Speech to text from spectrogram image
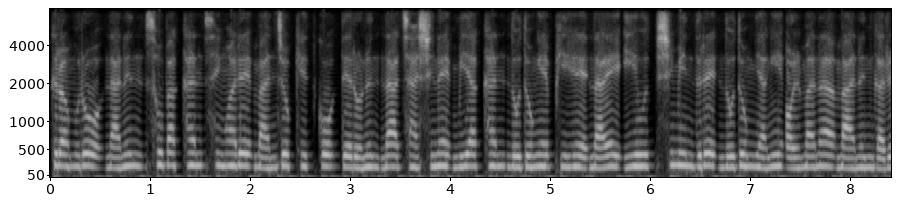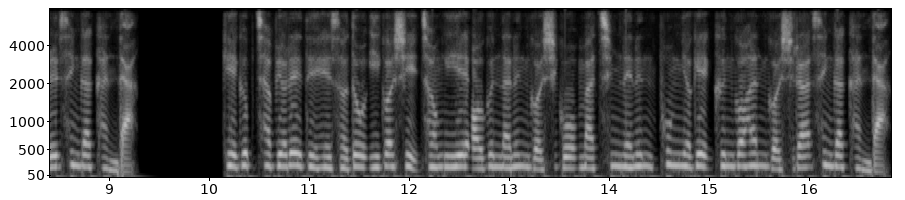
그러므로 나는 소박한 생활에 만족했고 때로는 나 자신의 미약한 노동에 비해 나의 이웃 시민들의 노동량이 얼마나 많은가를 생각한다. 계급차별에 대해서도 이것이 정의에 어긋나는 것이고 마침내는 폭력에 근거한 것이라 생각한다.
